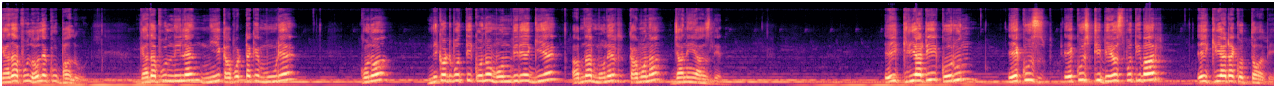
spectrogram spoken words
গাঁদা ফুল হলে খুব ভালো। গাঁদা ফুল নিলেন নিয়ে কাপড়টাকে মুড়ে কোনো নিকটবর্তী কোনো মন্দিরে গিয়ে আপনার মনের কামনা জানিয়ে আসলেন। এই ক্রিয়াটি করুন, একুশ, একুশটি বৃহস্পতিবার এই ক্রিয়াটা করতে হবে।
